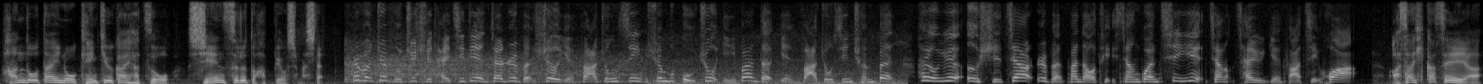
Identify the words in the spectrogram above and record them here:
半導体の研究開発を支援すると発表しました 日本政府支持台积電在日本設研發中心，宣布補助一半的研發中心成本，還有約二十家日本半導體相關企業將參與研發計劃。旭化成や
